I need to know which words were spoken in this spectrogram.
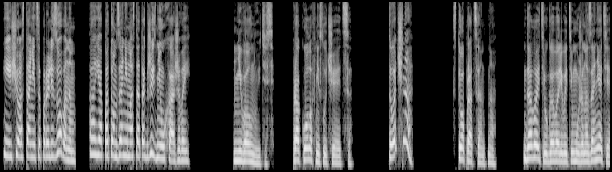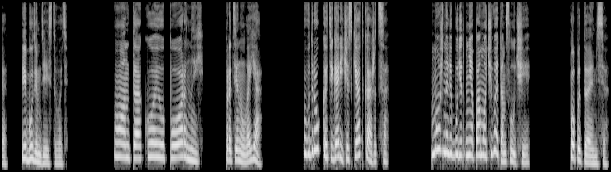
Еще останется парализованным, а я потом за ним остаток жизни ухаживай. Не волнуйтесь. Проколов не случается. Точно? Стопроцентно. Давайте уговаривайте мужа на занятия и будем действовать. Он такой упорный, протянула я. Вдруг категорически откажется. Можно ли будет мне помочь в этом случае? Попытаемся.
